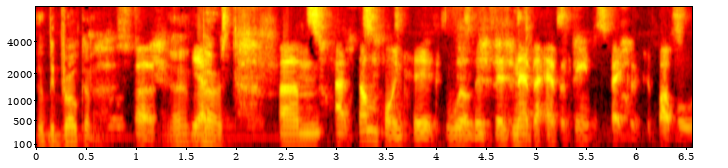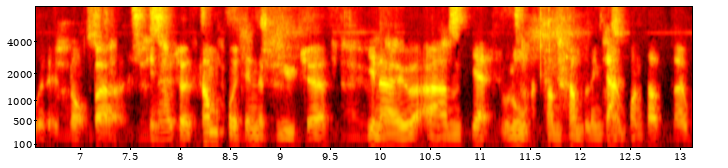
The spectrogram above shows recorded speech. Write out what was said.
will be broken? Burst. Yeah, yeah. Burst. Um, at some point, it will. There's, there's never ever been a speculative bubble that has not burst. You know, so at some point in the future, you know, um, yes, it will all come tumbling down. One doesn't know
